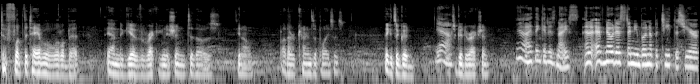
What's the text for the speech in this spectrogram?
to flip the table a little bit and to give recognition to those you know other kinds of places think it's a good yeah it's a good direction yeah, I think it is nice. And I've noticed, I mean, Bon Appetit this year,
